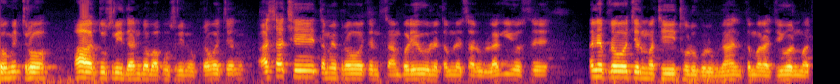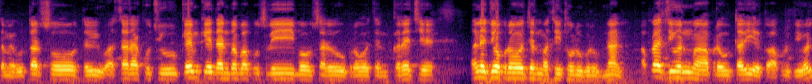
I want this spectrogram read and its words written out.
તો મિત્રો, આ હતું શ્રી દાનબા બાપુશ્રીનું પ્રવચન. આશા છે તમે પ્રવચન સાંભળ્યું અને તમને સારું લાગ્યું હશે. અને પ્રવચનમાંથી થોડું ઘણું જ્ઞાન તમારા જીવનમાં તમે ઉતારશો તેવી આશા રાખું છું. કેમ કે દાનબા બાપુશ્રી બહુ સારું પ્રવચન કરે છે અને જો પ્રવચનમાંથી થોડું ઘણું જ્ઞાન આપણા જીવનમાં આપણે ઉતારીએ તો આપણું જીવન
